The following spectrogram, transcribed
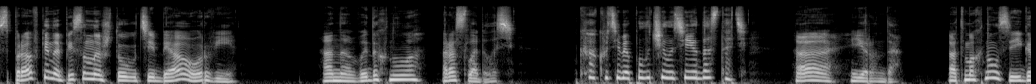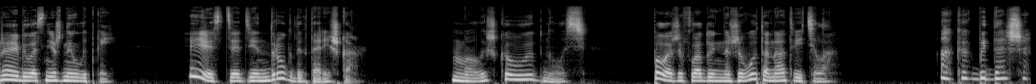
В справке написано, что у тебя ОРВИ». Она выдохнула, расслабилась. «Как у тебя получилось ее достать?» «А, ерунда». Отмахнулся, играя белоснежной улыбкой. «Есть один друг, докторишка». Малышка улыбнулась. Положив ладонь на живот, она ответила. «А как быть дальше?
